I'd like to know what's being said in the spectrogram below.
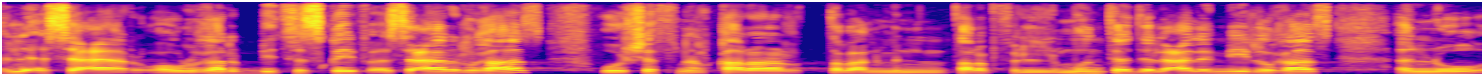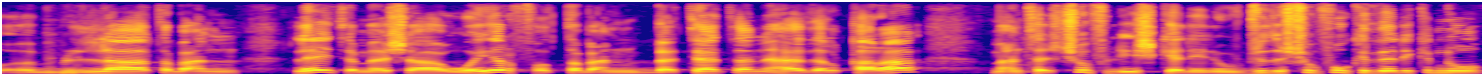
الأسعار أو الغرب بتسقيف أسعار الغاز. وشفنا القرار طبعا من طرف المنتدى العالمي للغاز أنه لا طبعا لا يتماشى ويرفض طبعا بتاتا هذا القرار. معناتها تشوف الإشكالية اللي موجودة شوفوا كذلك إنه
